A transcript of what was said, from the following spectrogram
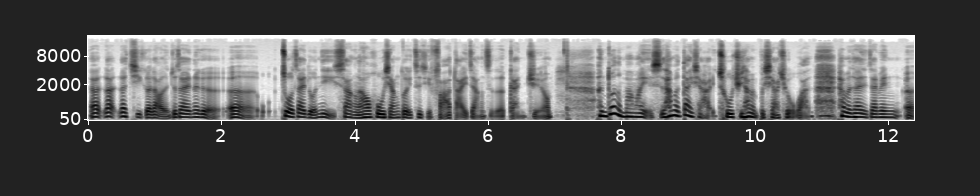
那那那几个老人就在那个呃。坐在轮椅上，然后互相对自己发呆，这样子的感觉哦。很多的妈妈也是，他们带小孩出去，他们不下去玩，他们在在边呃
